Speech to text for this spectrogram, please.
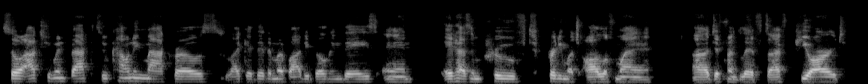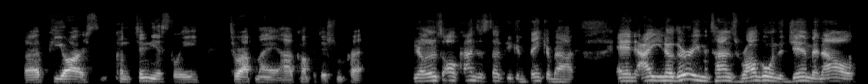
So I actually went back to counting macros like I did in my bodybuilding days, and it has improved pretty much all of my uh, different lifts. I've PR'd uh, PRs continuously throughout my uh, competition prep. You know, there's all kinds of stuff you can think about, and I, you know, there are even times where I'll go in the gym and I'll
